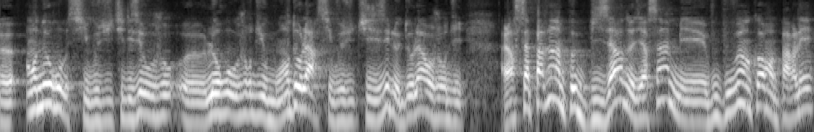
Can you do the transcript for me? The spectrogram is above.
euh, en euros si vous utilisez euh, l'euro aujourd'hui ou en dollars si vous utilisez le dollar aujourd'hui. Alors ça paraît un peu bizarre de dire ça, mais vous pouvez encore en parler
